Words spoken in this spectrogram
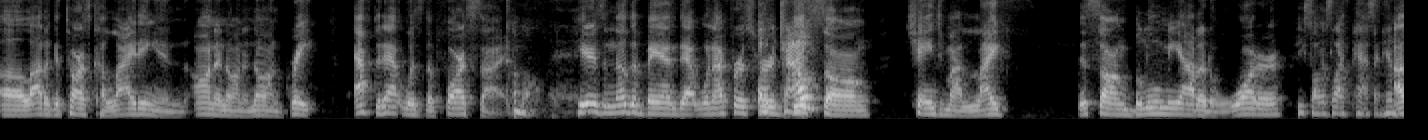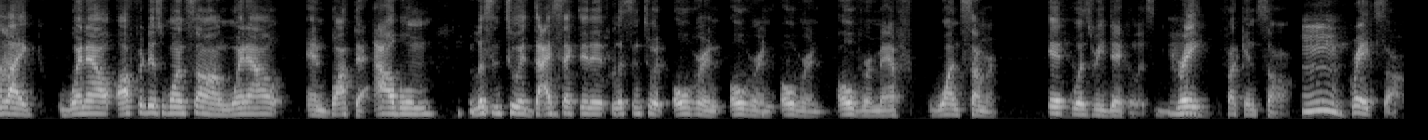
a lot of guitars colliding and on and on and on. Great. After that was the Pharcyde. Come on, man. Here's another band that when I first heard this song changed my life. This song blew me out of the water. He saw his life passing him. I like went out offered this one song, went out and bought the album, listened to it, dissected it, listened to it over and over and over and over, man, one summer. It was ridiculous. Great fucking song. Mm, Great song.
